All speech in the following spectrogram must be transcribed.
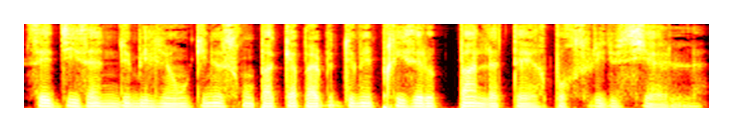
ces dizaines de millions qui ne seront pas capables de mépriser le pain de la terre pour celui du ciel?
